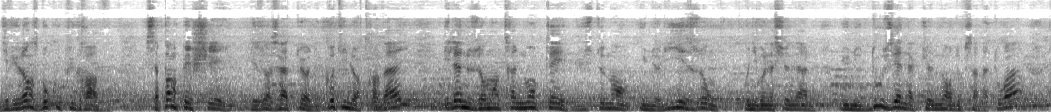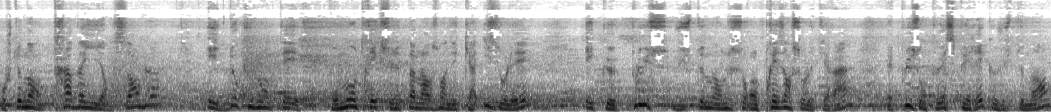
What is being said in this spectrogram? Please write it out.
des violences beaucoup plus graves. Ça n'a pas empêché les observateurs de continuer leur travail. Et là, nous sommes en train de monter justement une liaison au niveau national d'une douzaine actuellement d'observatoires pour justement travailler ensemble et documenter pour montrer que ce n'est pas malheureusement des cas isolés et que plus justement nous serons présents sur le terrain, plus on peut espérer que justement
